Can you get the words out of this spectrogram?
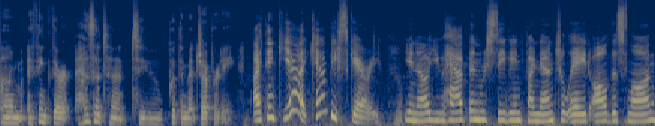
um, I think they're hesitant to put them at jeopardy. I think, yeah, it can be scary. You know, you have been receiving financial aid all this long,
